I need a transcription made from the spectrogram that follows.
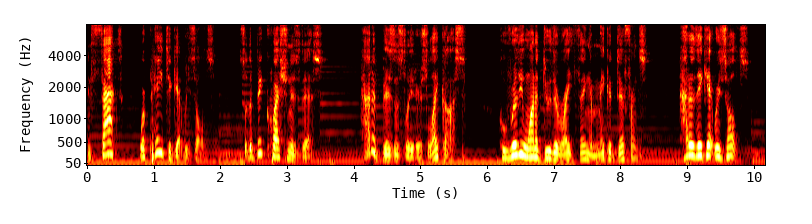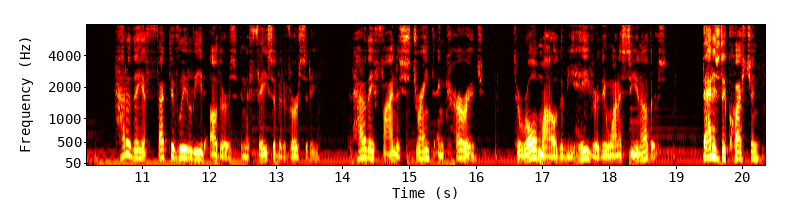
In fact, we're paid to get results. So the big question is this How do business leaders like us, who really want to do the right thing and make a difference, how do they get results? How do they effectively lead others in the face of adversity? And how do they find the strength and courage to role model the behavior they want to see in others? That is the question,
